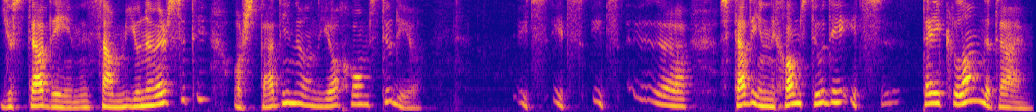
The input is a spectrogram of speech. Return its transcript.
You study in some university or studying on your home studio it's it's it's uh, study in home studio it's take longer time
